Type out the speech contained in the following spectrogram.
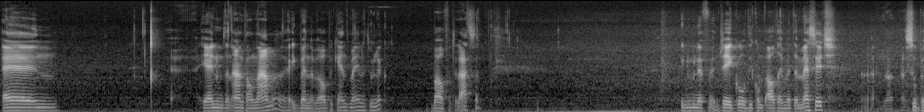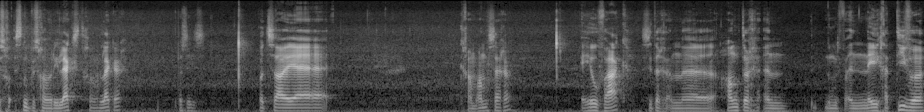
En eh, jij noemt een aantal namen. Ik ben er wel bekend mee natuurlijk. Behalve de laatste. Ik noem het even J. Cole, die komt altijd met een message. Eh, nou, Snoep, is, Snoep is gewoon relaxed, gewoon lekker. Precies. Wat zou je. Ik ga hem anders zeggen. Heel vaak zit er een, eh, hangt er een, noem het, een negatieve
